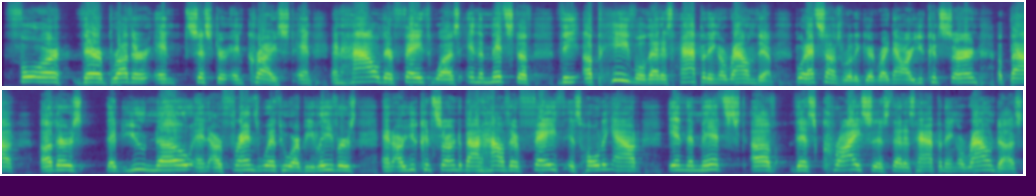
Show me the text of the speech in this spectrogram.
for their brother and sister in Christ and, and how their faith was in the midst of the upheaval that is happening around them. Boy, that sounds really good right now. Are you concerned about others that you know and are friends with who are believers? And are you concerned about how their faith is holding out in the midst of this crisis that is happening around us?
